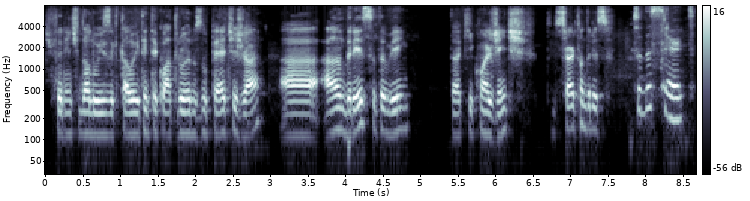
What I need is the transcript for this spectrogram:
diferente da Luísa, que está há 84 anos no PET já. A, a Andressa também está aqui com a gente. Tudo certo, Andressa? Tudo certo.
